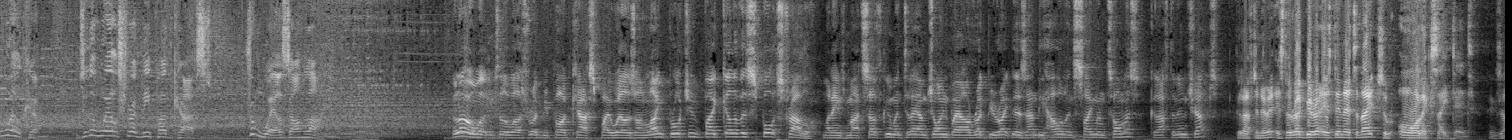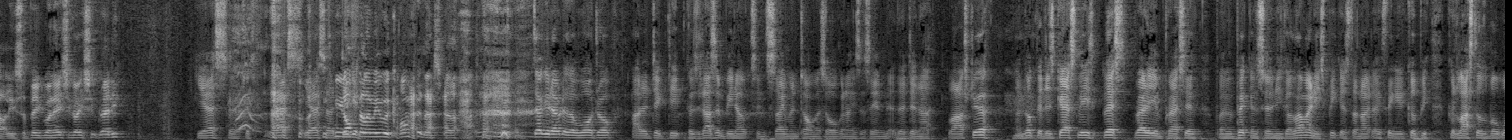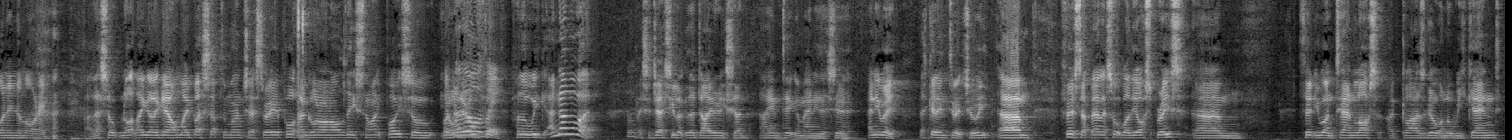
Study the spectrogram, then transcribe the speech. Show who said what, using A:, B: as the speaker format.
A: Welcome to the Welsh Rugby Podcast from Wales Online.
B: Hello and welcome to the Welsh Rugby Podcast by Wales Online, brought to you by Gulliver's Sports Travel. My name's Matt Southcombe and today I'm joined by our rugby writers Andy Howell and Simon Thomas. Good afternoon, chaps.
C: Good afternoon. It's the Rugby Writers dinner tonight, so we're all excited.
B: Exactly, it's a big one. Eh? Ace, you got your suit ready?
D: Yes, uh, just, yes, yes. I
B: You're not
D: dig
B: filling me with confidence,
D: it, dug it out of the wardrobe. Had to dig deep because it hasn't been out since Simon Thomas organised the same the dinner last year. And looked at his guest list, very impressive. But I'm a bit concerned. He's got that many speakers tonight. I think it could be could last till about one in the morning.
B: Uh, let's hope not. I got to get on my bus up to Manchester Airport. I'm going on all day tonight, boys. So you're
D: Well,
B: on
D: another
B: your own
D: holiday?
B: for, for the week. Another one. I suggest you look at the diary, son. I ain't taking many this year. Anyway, let's get into it, shall we? Um, first up, then, let's talk about the Ospreys. Um, 31-10 loss at Glasgow on the weekend.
